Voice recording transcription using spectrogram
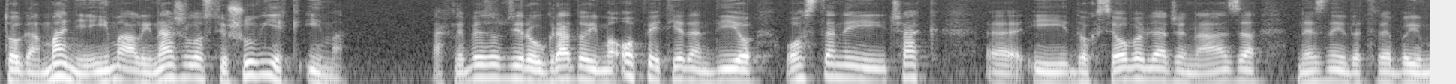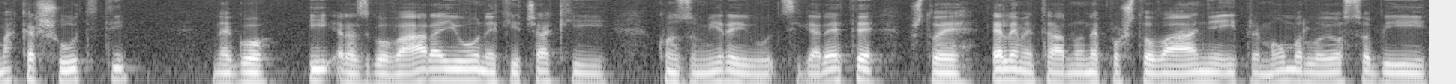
toga manje ima, ali nažalost još uvijek ima. Dakle, bez obzira u gradovima, opet jedan dio ostane i čak e, i dok se obavlja dženaza, ne znaju da trebaju makar šutiti, nego i razgovaraju, neki čak i konzumiraju cigarete, što je elementarno nepoštovanje i prema umrloj osobi.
